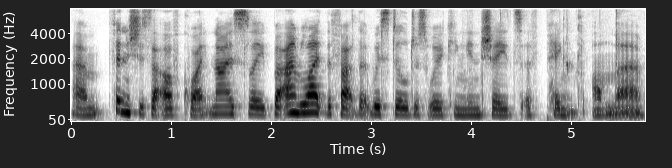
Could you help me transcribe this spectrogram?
Um, finishes that off quite nicely, but I like the fact that we're still just working in shades of pink on there.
